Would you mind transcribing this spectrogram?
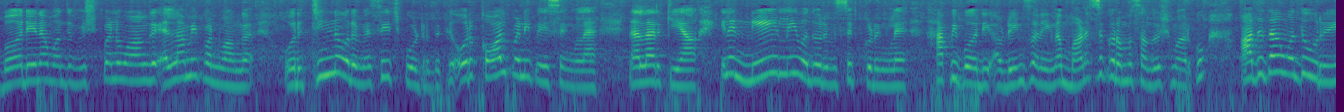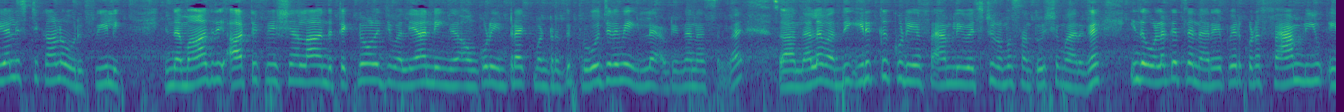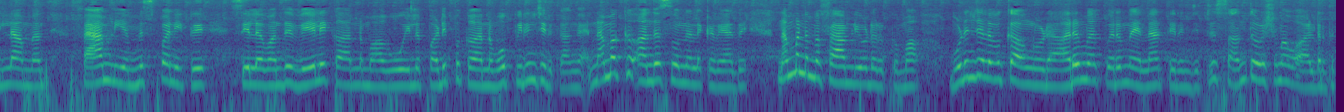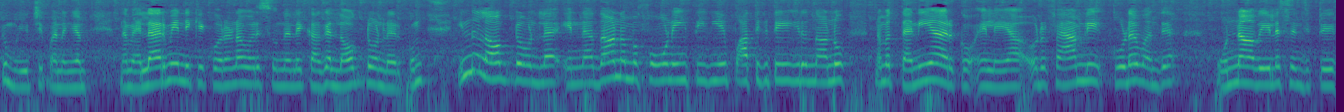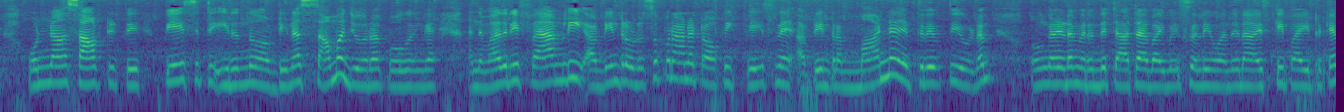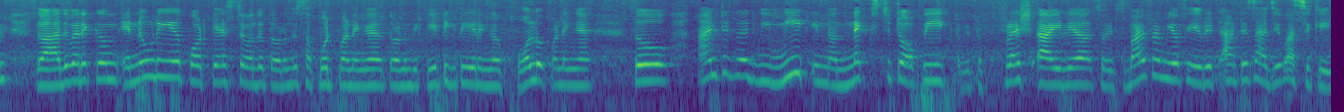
பர்த்டேனா வந்து விஷ் பண்ணுவாங்க எல்லாமே பண்ணுவாங்க. ஒரு சின்ன ஒரு மெசேஜ் போடுறதுக்கு ஒரு கால் பண்ணி பேசுங்களேன். நல்லா இருக்கியா? இல்லை நேர்லேயே வந்து ஒரு விசிட் கொடுங்களேன். ஹாப்பி பர்த்டே அப்படின்னு சொன்னீங்கன்னா மனசுக்கு ரொம்ப சந்தோஷமாக இருக்கும். அதுதான் வந்து ஒரு ரியலிஸ்டிக்கான ஒரு ஃபீலிங் இந்த மாதிரி ஆர்டிஃபிஷியலாக இந்த டெக்னாலஜி வழியாக நீங்கள் அவங்க கூட இன்ட்ராக்ட் பண்ணுறது பிரயோஜனமே இல்லை அப்படின்னு தான் நான் சொல்லுவேன் ஸோ அதனால் வந்து இருக்கக்கூடிய ஃபேமிலி வச்சுட்டு ரொம்ப சந்தோஷமாக இருக்கேன் இந்த உலகத்தில் நிறைய பேர் கூட ஃபேமிலியும் இல்லாமல் ஃபேமிலியை மிஸ் பண்ணிவிட்டு சில வந்து வேலை காரணமாகவோ இல்லை படிப்பு காரணமோ பிரிஞ்சிருக்காங்க. நமக்கு அந்த சூழ்நிலை கிடையாது. நம்ம நம்ம ஃபேமிலியோடு இருக்கோமா? முடிஞ்ச அளவுக்கு அவங்களோட அருமை பெருமை எல்லாம் தெரிஞ்சுட்டு சந்தோஷமாக வாழ்கிறதுக்கு முயற்சி பண்ணுங்கள் நம்ம எல்லாருமே இன்றைக்கி கொரோனா ஒரு சூழ்நிலைக்காக லாக்டவுனில் இருக்கும். இந்த லாக்டவுனில் என்ன தான் நம்ம ஃபோனையும் டிவியையும் பார்த்துக்கிட்டே இருந்தாலும் நம்ம தனியாக இருக்கோம் இல்லையா? ஒரு ஃபேமிலி கூட வந்து ஒன்றா வேலை செஞ்சுட்டு ஒன்றா சாப்பிட்டுட்டு பேசிட்டு இருந்தோம் அப்படின்னா செம ஜோராக போகுங்க. அந்த மாதிரி ஃபேமிலி அப்படின்ற ஒரு சூப்பரான டாபிக் பேசினேன் அப்படின்ற மன திருப்தியுடன் உங்களிடமிருந்து டாடா பை பை சொல்லி வந்து நான் எஸ்கேப் ஆகிட்டுருக்கேன் ஸோ அது வரைக்கும் என்னுடைய பாட்காஸ்ட்டை வந்து தொடர்ந்து சப்போர்ட் பண்ணுங்கள் தொடர்ந்து கேட்டுக்கிட்டே இருங்க ஃபாலோ பண்ணுங்கள் so and that we meet in a next topic with fresh idea so it's bye from your favourite artist Ajay Vasuki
